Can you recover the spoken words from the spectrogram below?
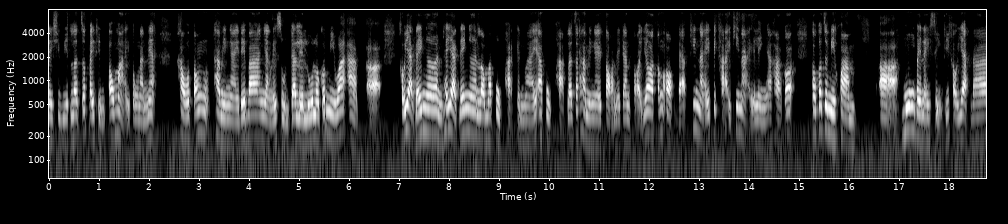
ในชีวิตแล้วจะไปถึงเป้าหมายตรงนั้นเนี่ยเขาต้องทำยังไงได้บ้างอย่างในศูนย์การเรียนรู้ เราก็มีว่าอ่าเขาอยากได้เงิน ถ้าอยากได้เงินเรามาปลูกผักกันไหมอะปลูกผักแล้วจะทำยังไงต่อในการต่อยอดต้องออกแบบที่ไหนไปขายที่ไหนอะไรเงี้ยค่ะ ก็เขาก็จะมีความ มุ่งไปในสิ่งที่เขาอยากได้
